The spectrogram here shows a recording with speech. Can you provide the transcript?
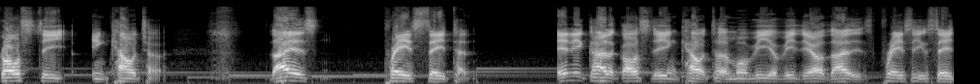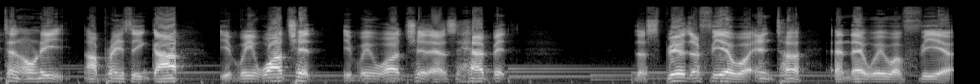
ghosty encounter, that is praise Satan. Any kind of ghosty encounter movie or video that is praising Satan only, not praising God. If we watch it, if we watch it as a habit, the spirit of fear will enter and then we will fear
